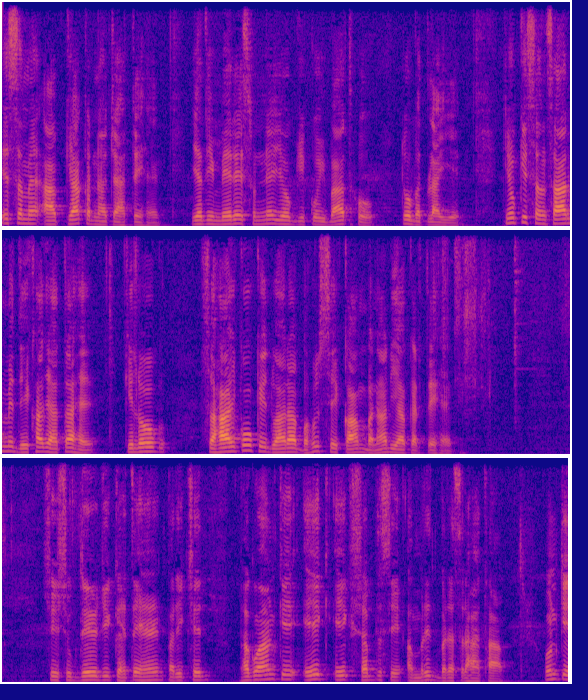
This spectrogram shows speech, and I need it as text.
इस समय आप क्या करना चाहते हैं? यदि मेरे सुनने योग्य कोई बात हो तो बतलाइए। क्योंकि संसार में देखा जाता है कि लोग सहायकों के द्वारा बहुत से काम बना लिया करते हैं। श्री सुखदेव जी कहते हैं, परीक्षित, भगवान के एक एक शब्द से अमृत बरस रहा था। उनके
